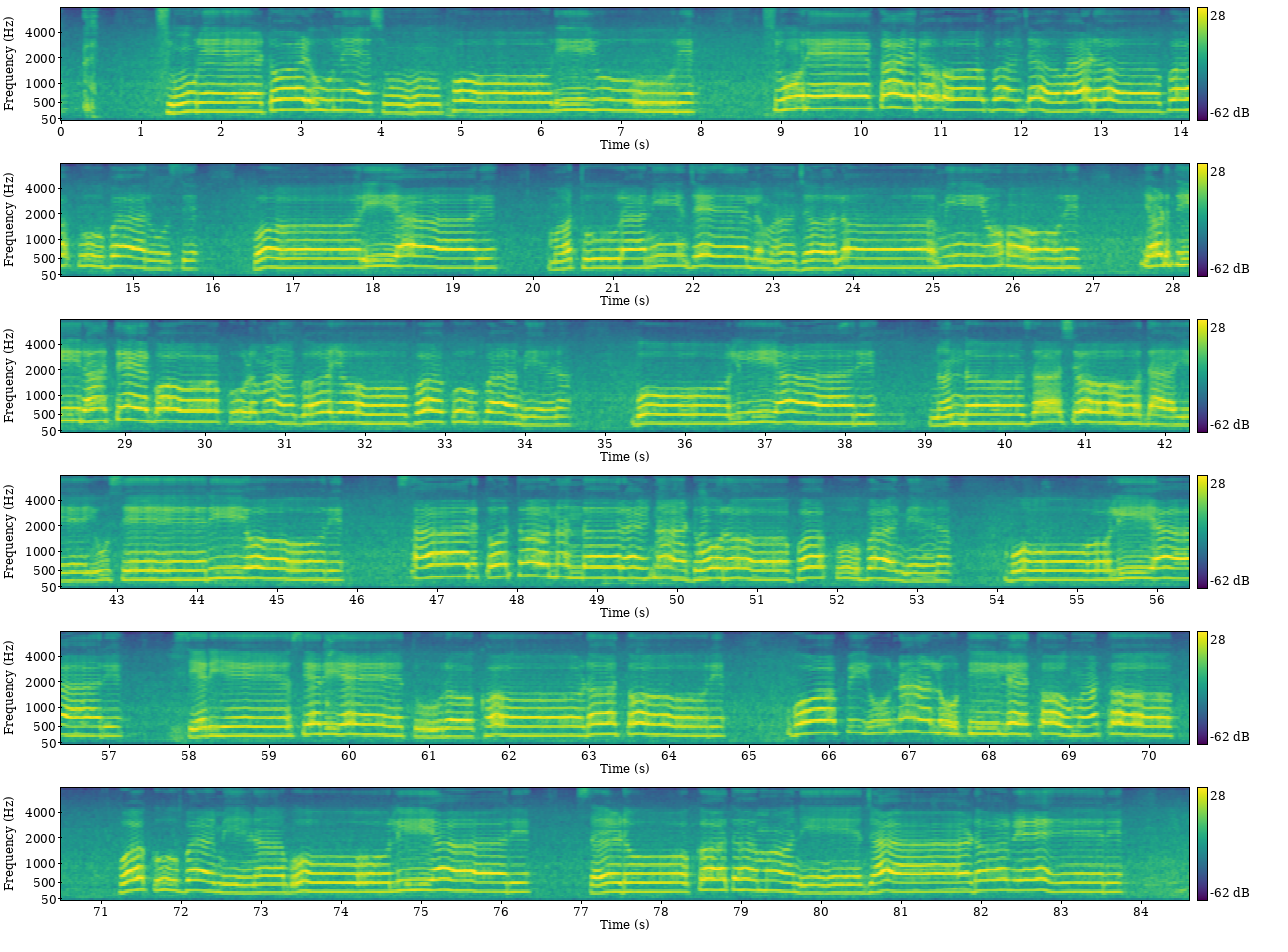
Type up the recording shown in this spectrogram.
શું રે ટોળું ને શું ફોડિયું રે? શું રે કરો ભંજવાડ બકુબારો છે રે? મથુરાની જેલમાં જલમિયો રે. અડધી રાતે ગોકુળમાં ગયો ભકુબા મેણા બોલિયા રે નંદ જશોદાએ ઉસેરિયો રે. સાર તો તો નંદરાયના ઢોર ભકુબા મેણા બોલિયા રે શેરીએ શેરીએ તું રખડતો રે. ગોપિયુના લૂંટી લેતો માટ ભકુબા મેણા બોલિયા રે. સડો કદમને જાડવે રે.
